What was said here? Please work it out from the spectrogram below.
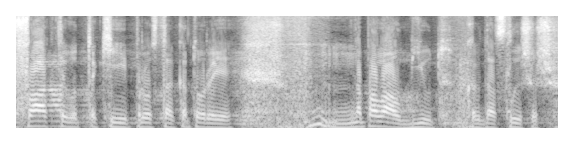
факты вот такие просто, которые наповал бьют, когда слышишь.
